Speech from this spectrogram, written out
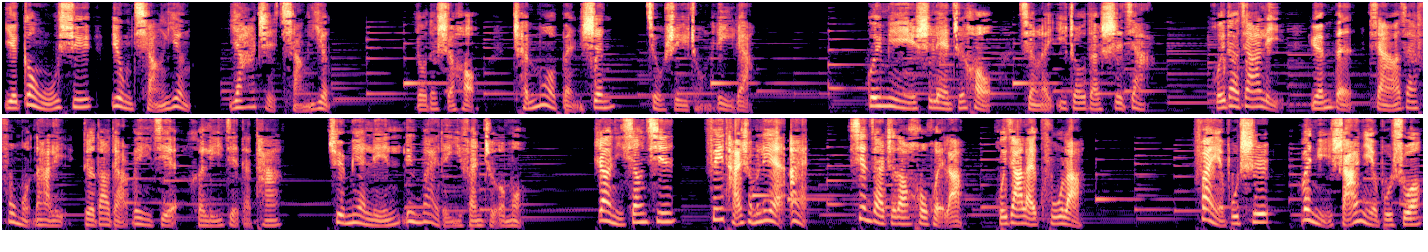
也更无需用强硬压制强硬。有的时候，沉默本身就是一种力量。闺蜜失恋之后，请了一周的事假，回到家里，原本想要在父母那里得到点慰藉和理解的她，却面临另外的一番折磨。让你相亲，非谈什么恋爱，现在知道后悔了，回家来哭了。饭也不吃，问你啥你也不说，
